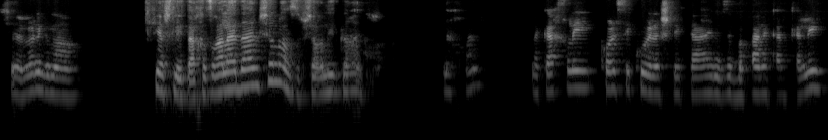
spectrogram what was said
שלא נגמר, כי השליטה חזרה לידיים שלו, אז אפשר להתגרש. נכון? לקח לי כל סיכוי לשליטה, אם זה בפן הכלכלי,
